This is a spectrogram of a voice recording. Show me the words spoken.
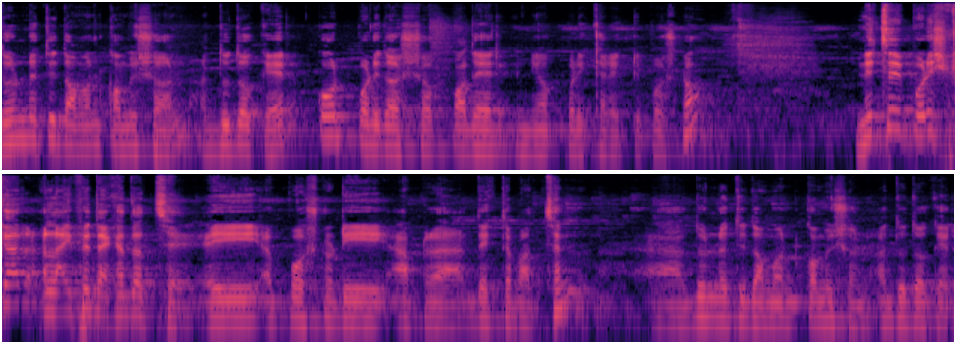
দুর্নীতি দমন কমিশন দুদকের কোর্ট পরিদর্শক পদের নিয়োগ পরীক্ষার একটি প্রশ্ন। নিশ্চয়ই পরিষ্কার লাইফে দেখা যাচ্ছে এই প্রশ্নটি আপনারা দেখতে পাচ্ছেন দুর্নীতি দমন কমিশন দুদকের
